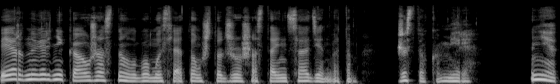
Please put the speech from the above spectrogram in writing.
Ферн наверняка ужаснула бы мысль о том, что Джош останется один в этом жестоком мире. Нет,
